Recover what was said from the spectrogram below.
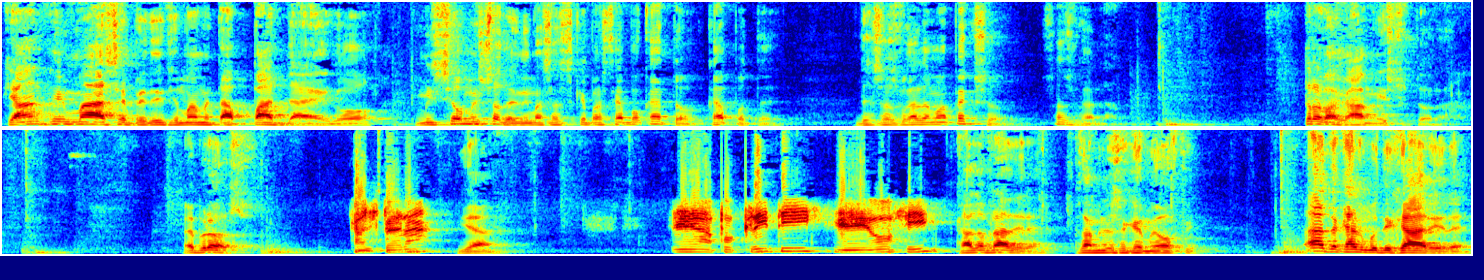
Και αν θυμάσαι, επειδή θυμάμαι τα πάντα εγώ, μισό μισό δεν ήμασταν στη σκεπαστή από κάτω, κάποτε. Δεν σας βγάλαμε απ' έξω. Σας βγάλαμε. Τραβαγάμι σου τώρα. Εμπρός. Καλησπέρα. Γεια. Ε, από Κρήτη, ε, όφη. Καλό βράδυ, ρε. Που θα μιλήσω και με όφη. Άντε κάνει μου τη χάρη, ρε.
